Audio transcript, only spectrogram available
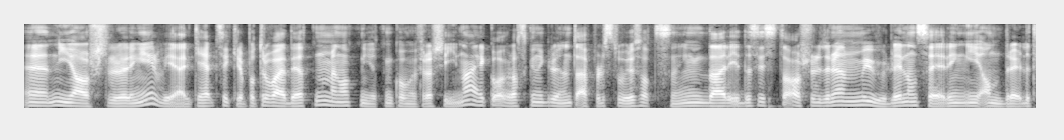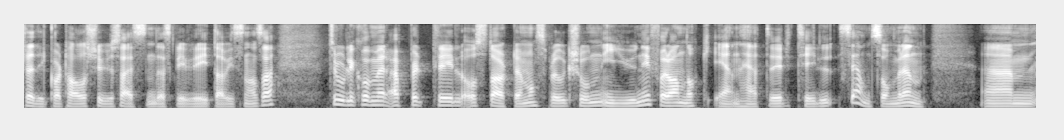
Eh, nye avsløringer. Vi er ikke helt sikre på troverdigheten, men at nyheten kommer fra Kina, er ikke overraskende grunnet Apples store satsing der i det siste. Avslører en mulig lansering i andre eller tredje kvartal 2016, det skriver IT-avisen altså. Trolig kommer Apple til å starte masseproduksjonen i juni for å ha nok enheter til sensommeren. Um,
